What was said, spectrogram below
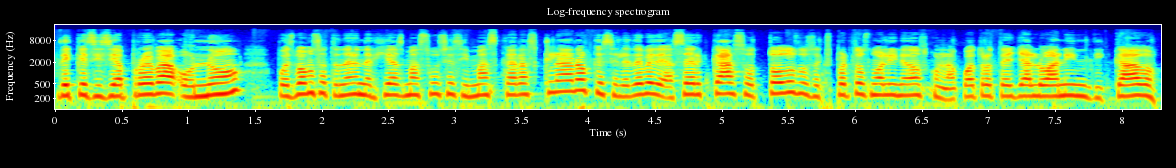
de que si se aprueba o no, pues vamos a tener energías más sucias y más caras. Claro que se le debe de hacer caso. Todos los expertos no alineados con la 4T ya lo han indicado.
